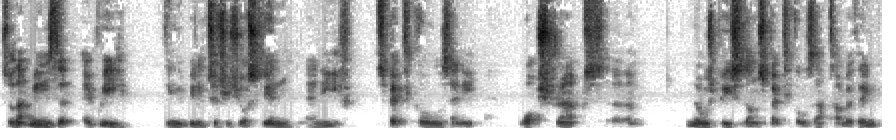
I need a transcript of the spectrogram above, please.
So that means that everything that really touches your skin, any spectacles, any watch straps, um, nose pieces on spectacles, that type of thing,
